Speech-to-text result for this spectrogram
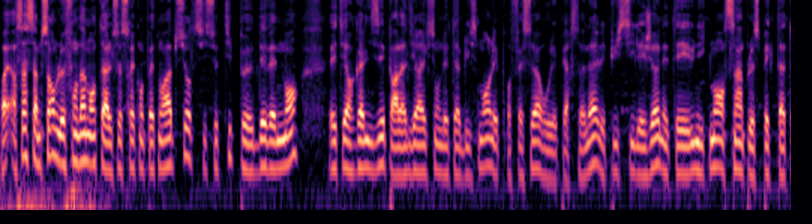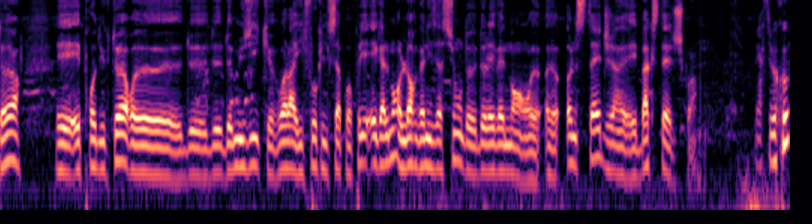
Ouais, alors ça, ça me semble fondamental. Ce serait complètement absurde si ce type d'événement était organisé par la direction de l'établissement, les professeurs ou les personnels, et puis si les jeunes étaient uniquement simples spectateurs et, producteurs de, musique. Voilà, il faut qu'ils s'approprient également l'organisation de, l'événement, on stage et backstage. Quoi. Merci beaucoup.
